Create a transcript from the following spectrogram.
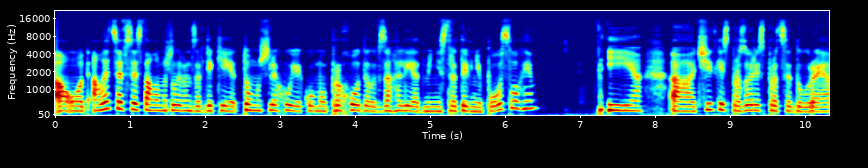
От, але це все стало можливим завдяки тому шляху, якому проходили взагалі адміністративні послуги. І е, чіткість, прозорість процедури,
